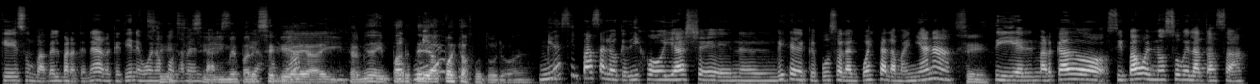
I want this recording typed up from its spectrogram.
que es un papel para tener, que tiene buenos Sí, sí, sí. Y me parece digamos, que ¿no? hay, hay- también hay parte de mirá- apuesta a futuro. ¿eh? Mirá si pasa lo que dijo hoy Aye en el, ¿viste el que puso la encuesta a la mañana? Sí, Si el mercado, si Powell no sube la tasa,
